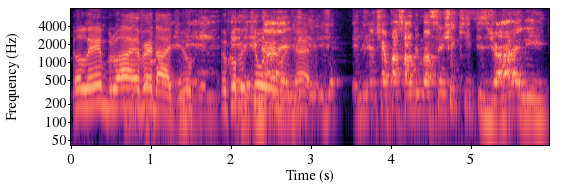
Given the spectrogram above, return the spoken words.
Eu lembro, ah, é Então, verdade. Eu, ele- eu cometi ele- um não, erro ele, é. ele já, ele já tinha passado em bastante equipes já, ele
